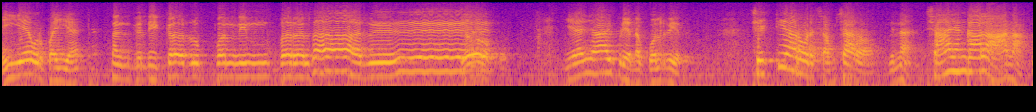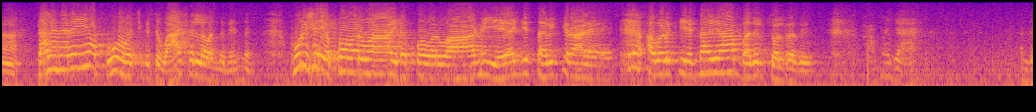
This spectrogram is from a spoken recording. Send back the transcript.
நீயே ஒரு பையன். சங்கிலி கருப்பனின் வரலாறு. ஏயா இப்படி என்ன கொல்றீரு? செட்டியாரோட சம்சாரம் என்ன? சாயங்காலம் ஆனா. தலை நிறைய பூவை வச்சுக்கிட்டு வாசல்ல வந்து நின்னு புருஷன் எப்ப வருவா எப்ப வருவான்னு ஏங்கி தவிக்கிறாளே. அவளுக்கு என்னையா பதில் சொல்றது? ஆமையா அந்த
